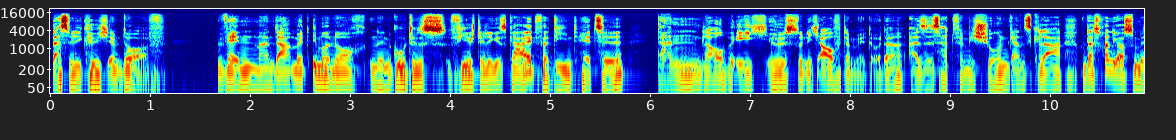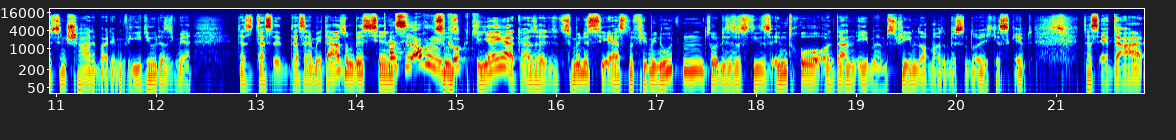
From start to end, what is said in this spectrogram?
lassen wir die Kirche im Dorf wenn man damit immer noch ein gutes vierstelliges Gehalt verdient hätte, dann glaube ich, hörst du nicht auf damit, oder? Also es hat für mich schon ganz klar, und das fand ich auch so ein bisschen schade bei dem Video, dass ich mir, dass, dass, dass er mir da so ein bisschen. Hast du es auch angeguckt? Zu, ja, ja, also zumindest die ersten vier Minuten, so dieses, dieses Intro und dann eben im Stream nochmal so ein bisschen durchgeskippt, dass er da,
